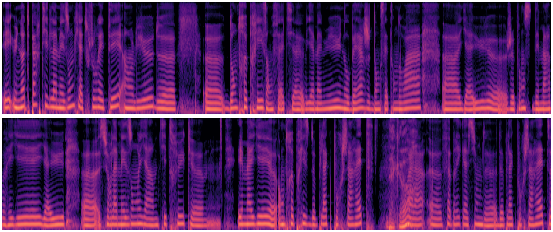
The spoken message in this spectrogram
Et une autre partie de la maison qui a toujours été un lieu de, euh, d'entreprise, en fait. Il y, a, il y, a, même eu une auberge dans cet endroit. Euh, il y a eu, euh, je pense, des marbriers. Il y a eu, sur la maison, il y a un petit truc émaillé entreprise de plaques pour charrettes. D'accord. Voilà, euh, fabrication de, de, plaques pour charrettes.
